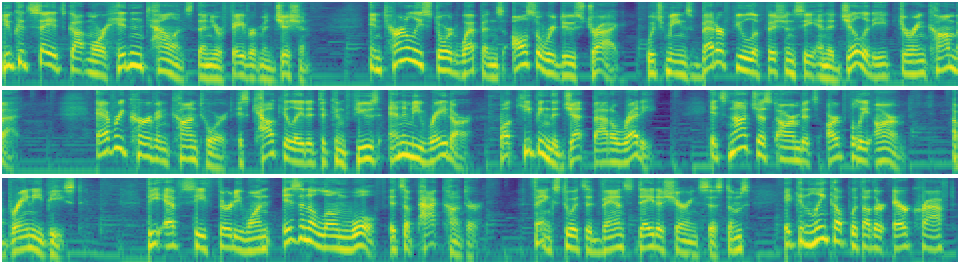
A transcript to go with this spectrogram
You could say it's got more hidden talents than your favorite magician. Internally stored weapons also reduce drag, which means better fuel efficiency and agility during combat. Every curve and contour is calculated to confuse enemy radar while keeping the jet battle ready. It's not just armed, it's artfully armed. A brainy beast. The FC-31 isn't a lone wolf, it's a pack hunter. Thanks to its advanced data sharing systems, it can link up with other aircraft,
